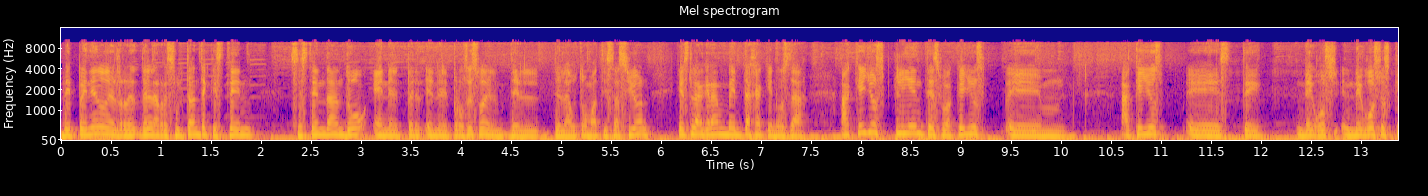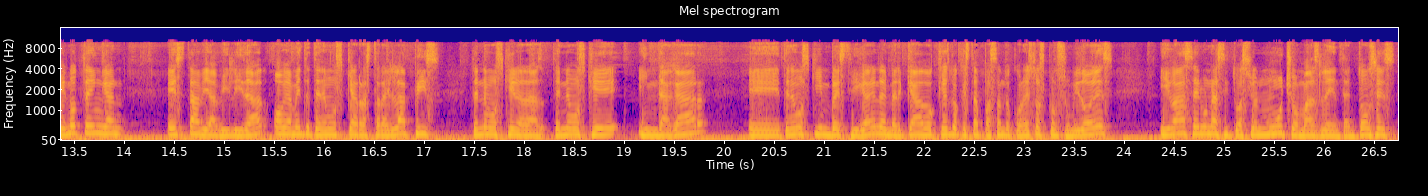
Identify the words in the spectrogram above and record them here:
dependiendo de la resultante que estén, se estén dando en el, en el proceso de la automatización, es la gran ventaja que nos da. Aquellos clientes o aquellos, em, aquellos este, negocios que no tengan esta viabilidad, obviamente tenemos que arrastrar el lápiz, tenemos que, tenemos que indagar, eh, tenemos que investigar en el mercado qué es lo que está pasando con estos consumidores y va a ser una situación mucho más lenta. Entonces,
